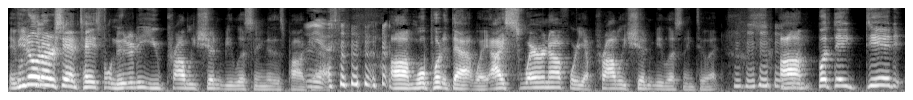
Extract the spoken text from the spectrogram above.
If you don't understand tasteful nudity, you probably shouldn't be listening to this podcast. Yeah. Um, we'll put it that way. I swear enough where you probably shouldn't be listening to it. um, but they did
